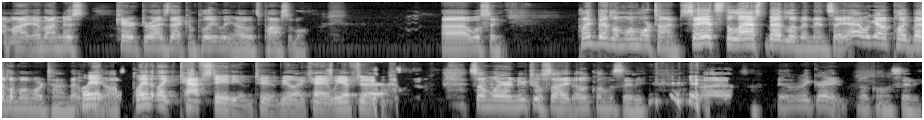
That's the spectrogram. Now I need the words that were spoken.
am I have I mischaracterized that completely? Oh, it's possible. Uh, we'll see. Play Bedlam one more time. Say it's the last Bedlam, and then say, "Yeah, we got to play Bedlam one more time." That play would it, be awesome. Play it at like Taft Stadium too. Be like, "Hey, we have to somewhere in neutral site, Oklahoma City." uh, it would be great, Oklahoma City.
